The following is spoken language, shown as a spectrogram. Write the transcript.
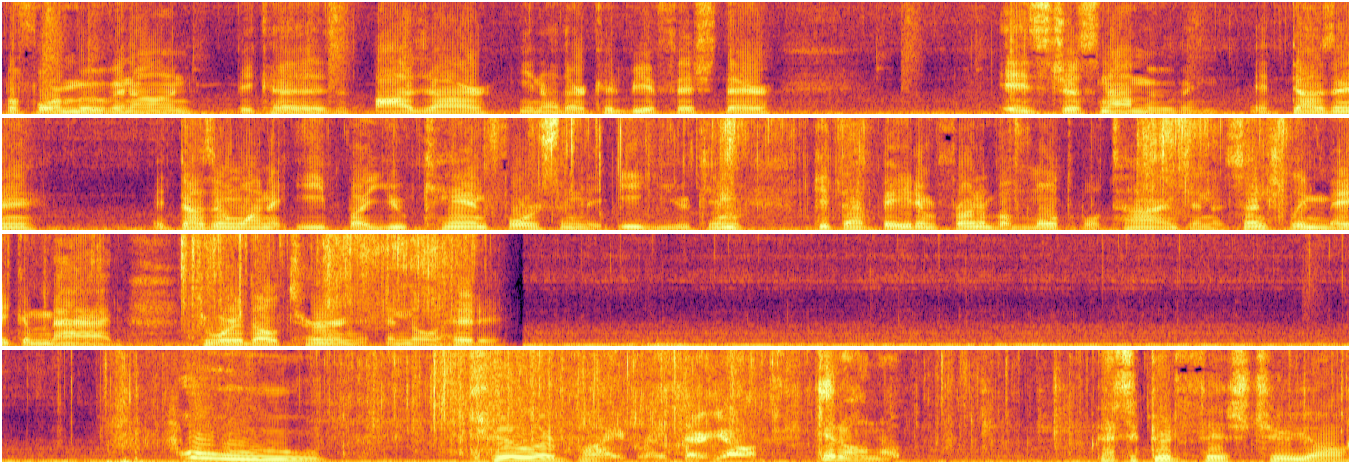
before moving on because odds are, you know, there could be a fish there. It's just not moving. It doesn't it doesn't want to eat, but you can force them to eat. You can get that bait in front of them multiple times and essentially make them mad to where they'll turn and they'll hit it. Ooh, killer bite right there, y'all. Get on up. That's a good fish too, y'all.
